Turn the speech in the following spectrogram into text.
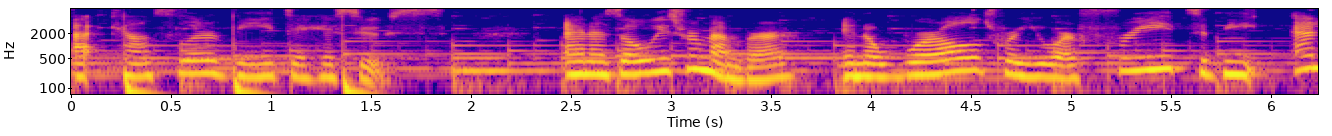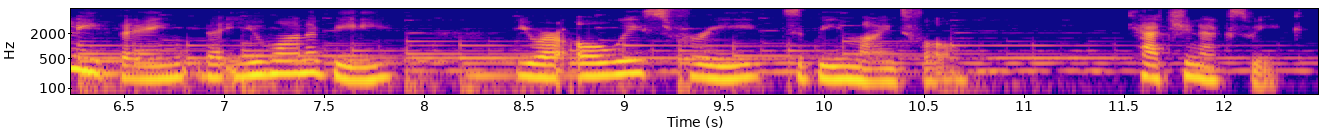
at Counselor V de Jesus. And as always, remember in a world where you are free to be anything that you want to be, you are always free to be mindful. Catch you next week.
